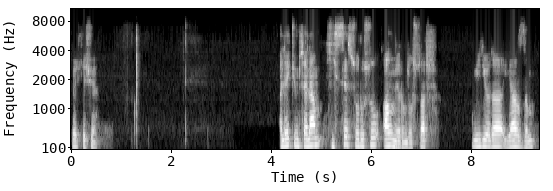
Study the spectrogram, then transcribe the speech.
süreç geçiyor. Aleykümselam. Hisse sorusu almıyorum dostlar. Videoda yazdım.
